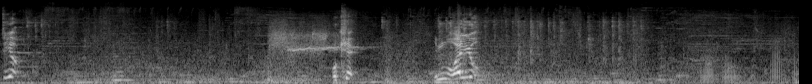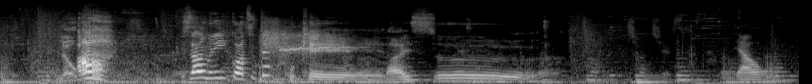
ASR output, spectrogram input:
뛰어. 오케이. 임무 완료. 아, 이 싸움은 이길 것 같은데? 오케이, 나이스. 야옹.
